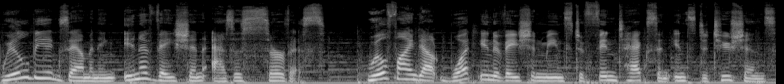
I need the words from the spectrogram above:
we'll be examining innovation as a service We'll find out what innovation means to fintechs and institutions,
